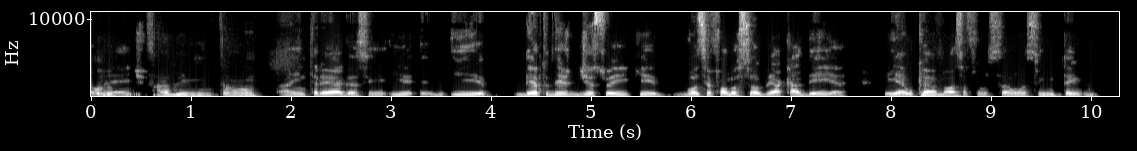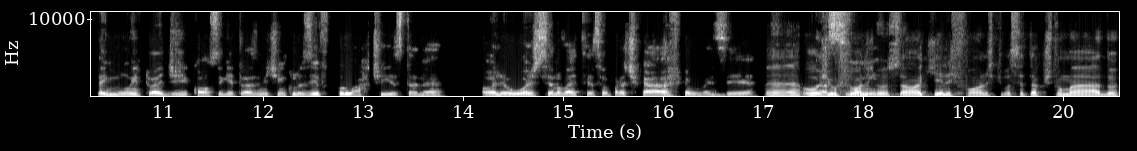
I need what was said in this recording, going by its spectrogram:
Todo, totalmente. sabe? Então, A entrega, assim, e, e dentro de- disso aí que você falou sobre a cadeia, e é o que a uhum. nossa função, assim, tem, tem muito é de conseguir transmitir, inclusive para o artista, né? Olha, hoje você não vai ter seu praticável, vai ser É, hoje os fones assim, não são aqueles fones que você está acostumado,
